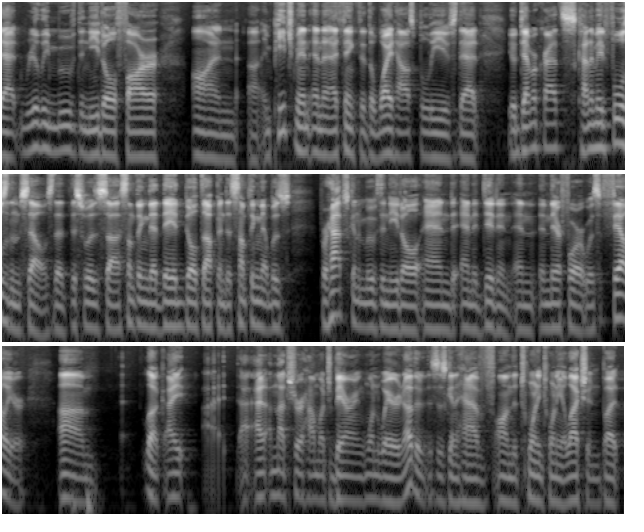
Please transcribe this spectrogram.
that really moved the needle far on uh, impeachment. And I think that the White House believes that you know Democrats kind of made fools of themselves. That this was uh, something that they had built up into something that was perhaps going to move the needle, and and it didn't, and and therefore it was a failure. Um, look, I, I I'm not sure how much bearing one way or another this is going to have on the 2020 election, but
